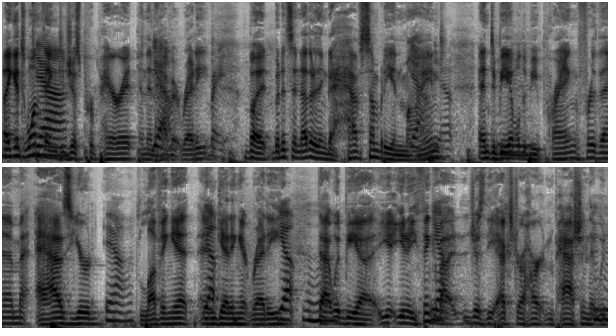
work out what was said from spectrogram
Like it's one Yeah. thing to just prepare it and then Yeah. have it ready, Right. But but it's another thing to have somebody in mind Yep. and to be able to be praying for them as you're Yeah. loving it and Yep. getting it ready. Yep. That would be a you, you know you think Yep. about just the extra heart and passion that would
